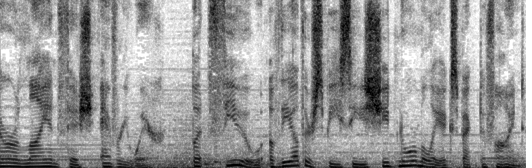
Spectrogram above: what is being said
There are lionfish everywhere, but few of the other species she'd normally expect to find.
